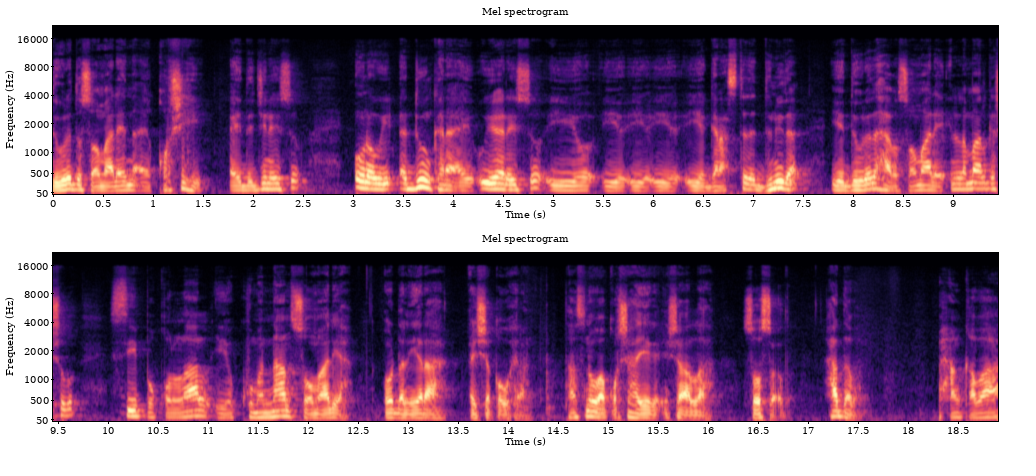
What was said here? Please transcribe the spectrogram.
dowladda soomaaliyeedna ay qorshihii ay dejinayso una adduunkana ay u yeerayso iyo iyo ganacsatada dunida iyo dowladahaba soomaaliya in la maalgashado si boqolaal iyo kumanaan soomaali ah oo dhalinyaro ay shaqo u helaan. Taasna waa qorshaha yaga insha allah soo socdo haddaba waxaan qabaa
